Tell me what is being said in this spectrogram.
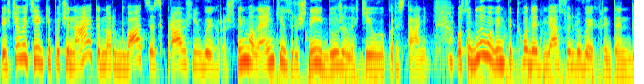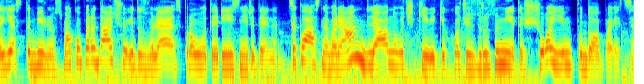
Якщо ви тільки починаєте, Nord 2 це справжній виграш. Він маленький, зручний і дуже легкий у використанні. Особливо він підходить для сольових рідин, дає стабільну смакопередачу і дозволяє спробувати різні рідини. Це класний варіант для новачків, які хочуть зрозуміти, що їм подобається.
